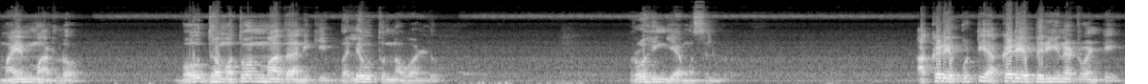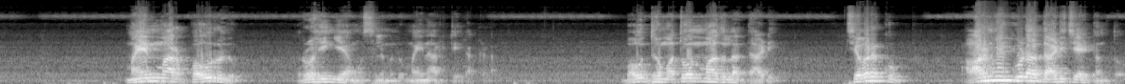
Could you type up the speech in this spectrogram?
మయన్మార్లో బౌద్ధ మతోన్మాదానికి బలవుతున్న వాళ్ళు రోహింగ్యా ముస్లింలు. అక్కడే పుట్టి అక్కడే పెరిగినటువంటి మయన్మార్ పౌరులు రోహింగ్యా ముస్లింలు మైనారిటీలు అక్కడ. బౌద్ధ మతోన్మాదుల దాడి చివరకు ఆర్మీ కూడా దాడి చేయటంతో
